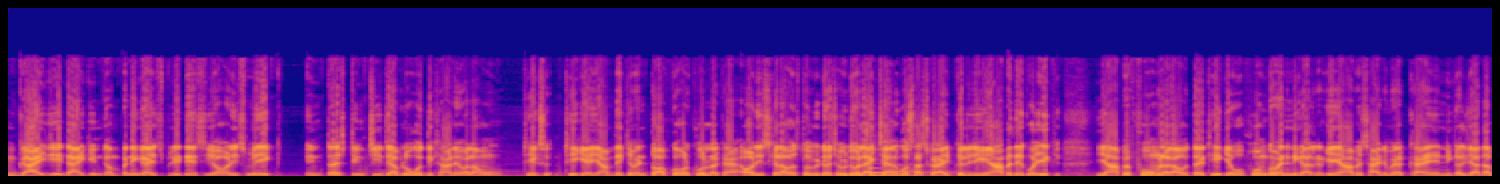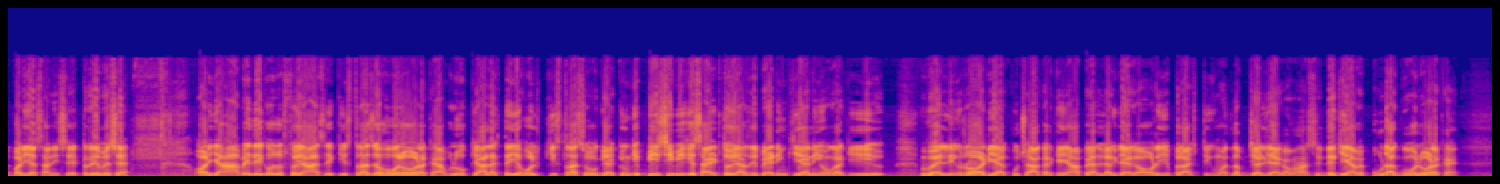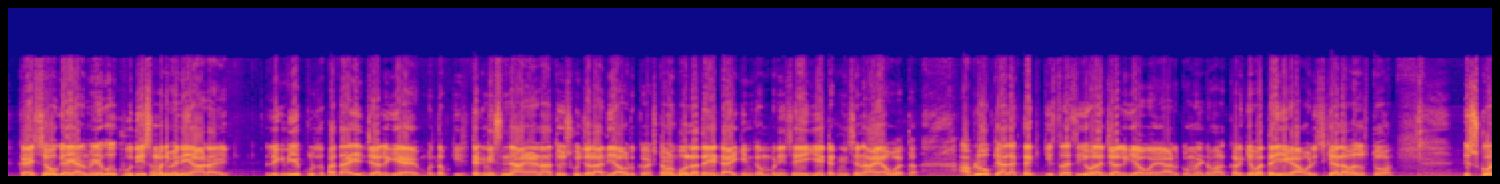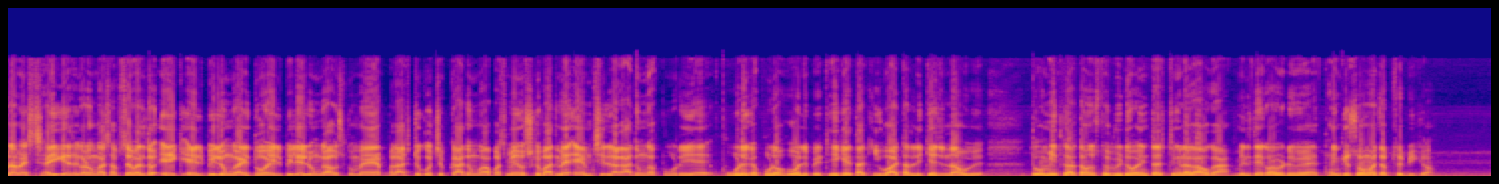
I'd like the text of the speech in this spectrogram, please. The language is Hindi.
गाइज़ ये डाइकिन कंपनी का स्प्लिट एसी है और इसमें एक इंटरेस्टिंग चीज़ आप लोगों को दिखाने वाला हूँ। ठीक ठीक है, यहाँ देखिए मैंने टॉप कवर खोल रखा है और इसके अलावा दोस्तों वीडियो अच्छा वीडियो लाइक चैनल को सब्सक्राइब कर लीजिएगा। यहाँ पे देखो एक यहाँ पे फोम लगा होता है, ठीक है? वो फोम को मैंने निकाल करके यहाँ पे साइड में रखा है। निकल जाता बड़ी आसानी से ट्रे में से। और यहाँ पे देखो दोस्तों, यहाँ से किस तरह से होल हो रखा है। आप लोग क्या लगता है ये होल किस तरह से हो गया? क्योंकि पीसीबी के साइड तो यार रिपेयरिंग किया नहीं होगा कि वेल्डिंग रॉड या कुछ आकर के यहाँ पे लग जाएगा और ये प्लास्टिक मतलब जल जाएगा वहाँ से। देखिए यहाँ पे पूरा गोल हो रखा है। कैसे हो गया यार? मेरे को खुद ही समझ में नहीं आ रहा है। लेकिन ये पूरा पता है, ये जल गया है। मतलब किसी टेक्नीशियन ने आया ना तो इसको जला दिया और कस्टमर बोल रहा था ये डाइकिन कंपनी से ये टेक्नीशियन आया हुआ था। आप लोग क्या लगता है कि किस तरह से ये वाला जल गया होगा यार? कमेंट करके बताइएगा। और इसके अलावा दोस्तों इसको ना मैं सही कैसे करूँगा? सबसे पहले तो एक एल पी लूँगा, दो एल पी ले लूँगा, उसको मैं प्लास्टिक को चिपका दूँगा आपस में, उसके बाद मैं एम लगा दूँगा पूरे पूरे के पूरे होल पे, ठीक है, ताकि वाटर लीकेज ना हुए। तो उम्मीद करता हूँ दोस्तों वीडियो इंटरेस्टिंग लगा होगा। मिलते एक और वीडियो में। थैंक यू सो मच आप सभी का।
